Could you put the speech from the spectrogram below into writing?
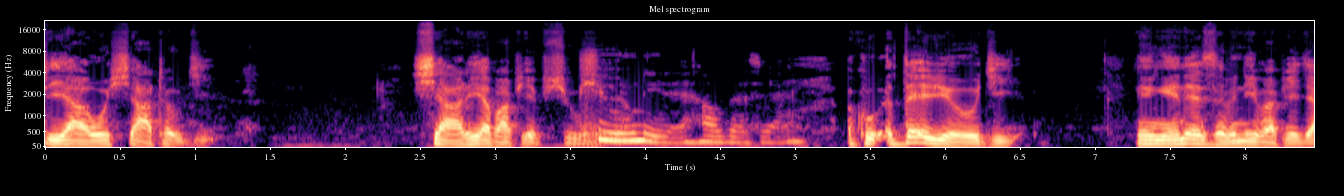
တရားကိုရှာထုတ်ကြည့်ရှာတွေကဘာဖြစ်ဖြူဖြူနေလဲနေတယ်ဟုတ်ကဲ့ဆရာကြီးအခုအသက်အရွယ်ကိုကြည့်ငယ်ငယ်နဲ့ဇမနီဘာဖြစ်ကြ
